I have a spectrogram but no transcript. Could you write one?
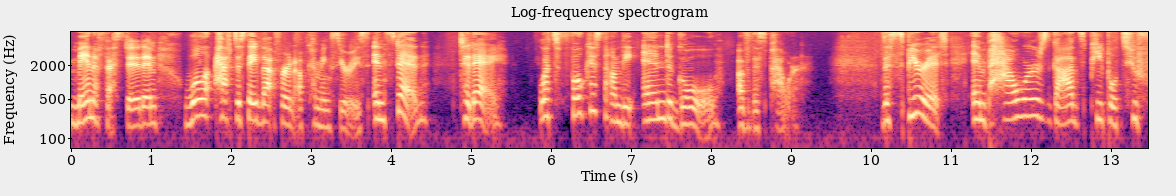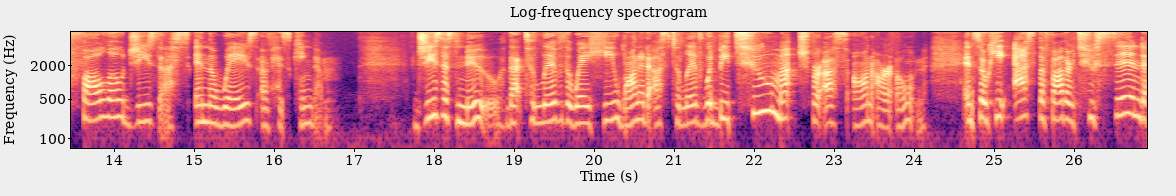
manifested, and we'll have to save that for an upcoming series. Instead, today, let's focus on the end goal of this power. The Spirit empowers God's people to follow Jesus in the ways of his kingdom. Jesus knew that to live the way he wanted us to live would be too much for us on our own. And so he asked the Father to send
